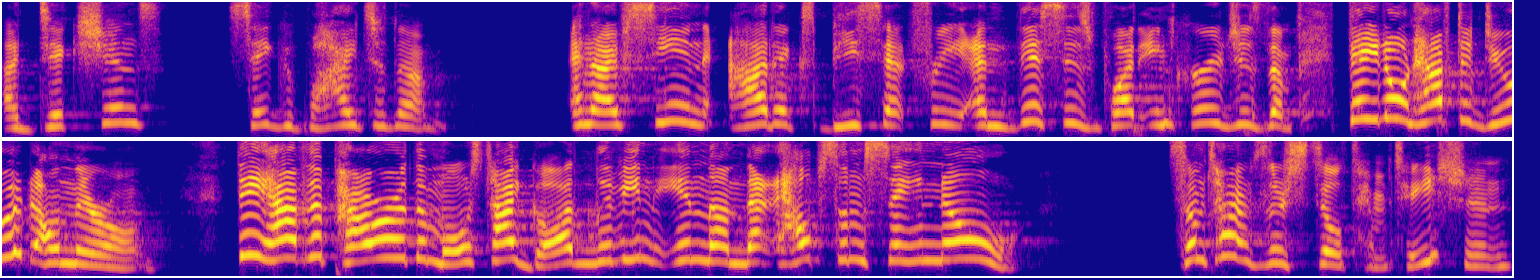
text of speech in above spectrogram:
Addictions, Say goodbye to them. And I've seen addicts be set free, and this is what encourages them. They don't have to do it on their own. They have the power of the Most High God living in them that helps them say no. Sometimes there's still temptation.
